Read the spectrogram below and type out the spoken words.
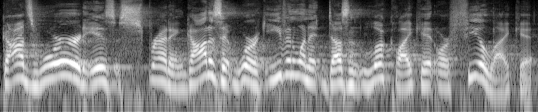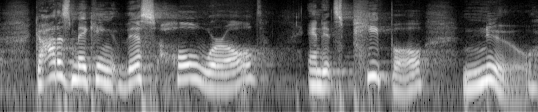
God's word is spreading. God is at work, even when it doesn't look like it or feel like it. God is making this whole world and its people new.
